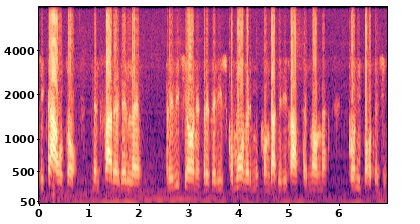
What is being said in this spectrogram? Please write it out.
ricauto nel fare delle previsioni, preferisco muovermi con dati di fatto e non con ipotesi.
